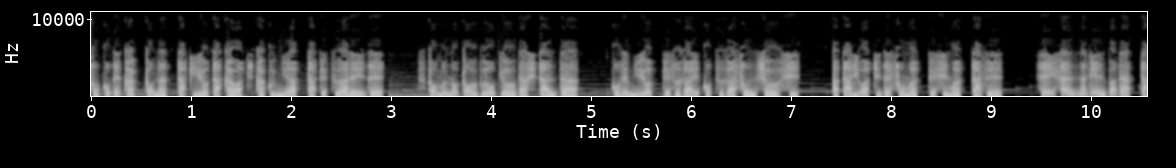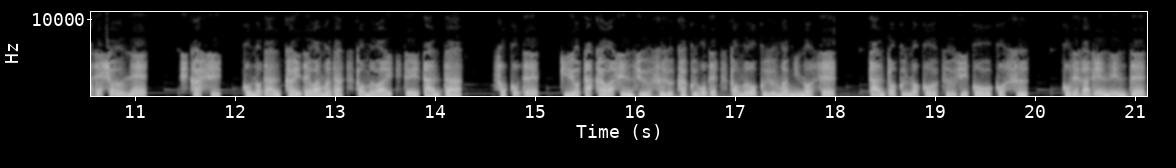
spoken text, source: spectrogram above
そこでカッとなった清高は近くにあった鉄アレイで、務の頭部を強打したんだ。これによって頭蓋骨が損傷し、辺りは血で染まってしまったぜ。凄惨な現場だったでしょうね。しかし、この段階ではまだ務は生きていたんだ。そこで、清高は心中する覚悟で務を車に乗せ、単独の交通事故を起こす。これが原因で、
